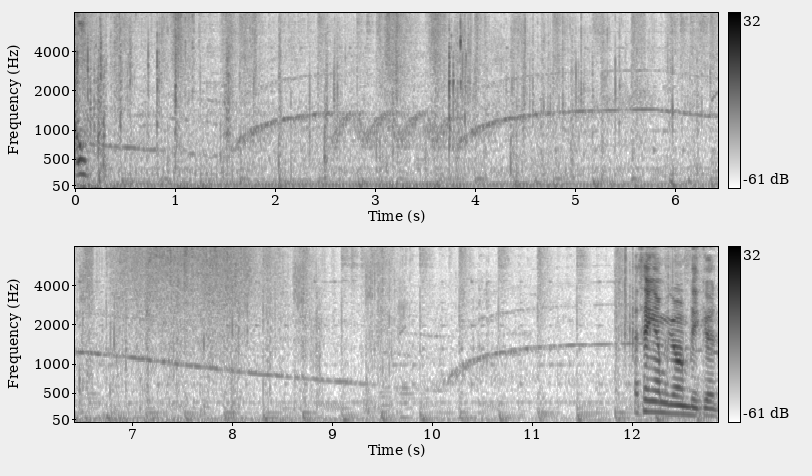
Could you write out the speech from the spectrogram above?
Oh. I think I'm going to be good.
